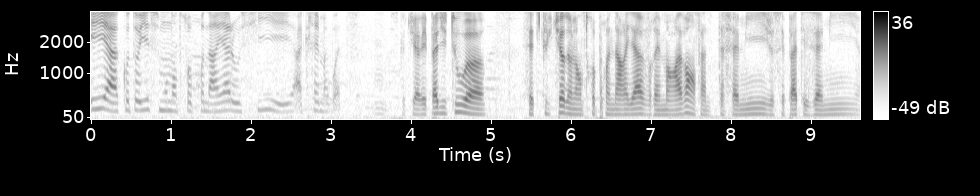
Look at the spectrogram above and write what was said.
et à côtoyer ce monde entrepreneurial aussi et à créer ma boîte. Mmh, parce que tu n'avais pas du tout euh, cette culture de l'entrepreneuriat vraiment avant, enfin ta famille, je sais pas, tes amis. Euh.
